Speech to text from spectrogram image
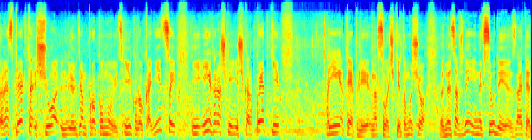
респект, що людям пропонують і рукавиці, і іграшки, і шкарпетки. І теплі носочки, тому що не завжди і не всюди, знаєте,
